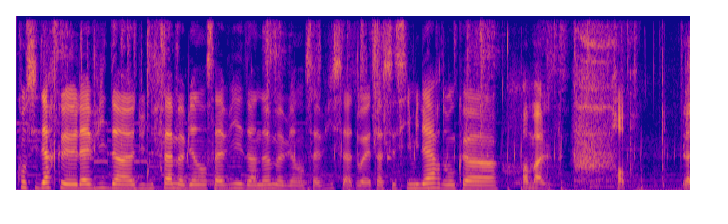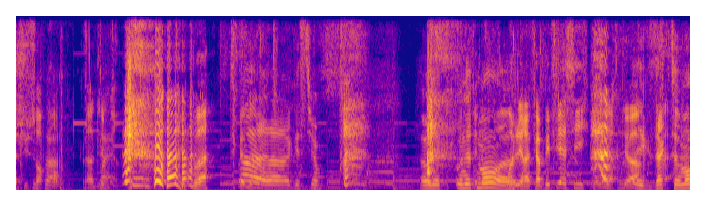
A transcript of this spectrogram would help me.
considère que la vie d'un- d'une femme bien dans sa vie et d'un homme bien dans sa vie, ça doit être assez similaire. Donc, Pas mal. Propre. Là, tu sors pas. propre. Là, t'es Ouais. bien. Et toi Ah là là, la question. Honnête- honnêtement, euh, Moi, j'irais faire pipi assis. dire, exactement,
